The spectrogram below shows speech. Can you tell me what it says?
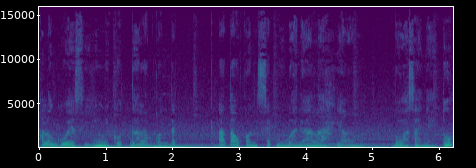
kalau gue sih ngikut dalam konteks atau konsep mubadalah yang bahwasanya itu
